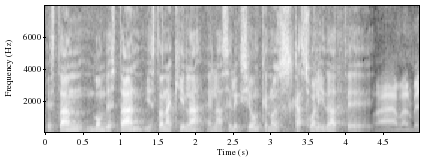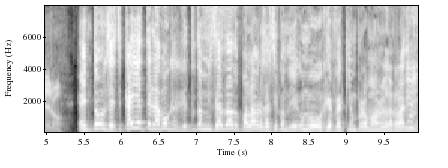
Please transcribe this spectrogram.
están donde están y están aquí en la, en la selección, que no es casualidad. eh, Ah, barbero. Entonces, cállate la boca, que tú también te has dado palabras así cuando llega un nuevo jefe aquí un programa de la radio.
